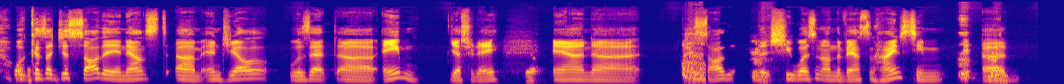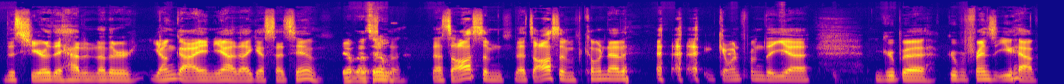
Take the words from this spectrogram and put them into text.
well, because I just saw they announced um, Angelle was at uh, AIM yesterday, Yep. and uh, I saw that- that she wasn't on the Vance and Hines team uh, this year. They had another young guy, and yeah, I guess that's him. Yep, that's him. So, that's awesome. That's awesome. Coming out of coming from the uh, group of group of friends that you have.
